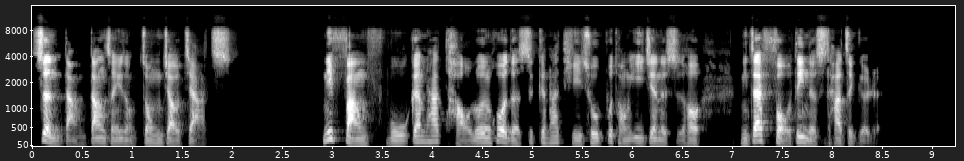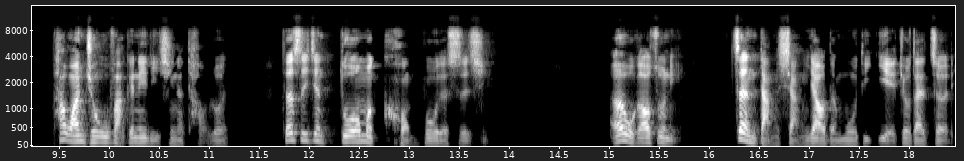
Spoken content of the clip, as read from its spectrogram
政党当成一种宗教价值。你仿佛跟他讨论，或者是跟他提出不同意见的时候，你在否定的是他这个人，他完全无法跟你理性的讨论，这是一件多么恐怖的事情。而我告诉你，政党想要的目的也就在这里，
